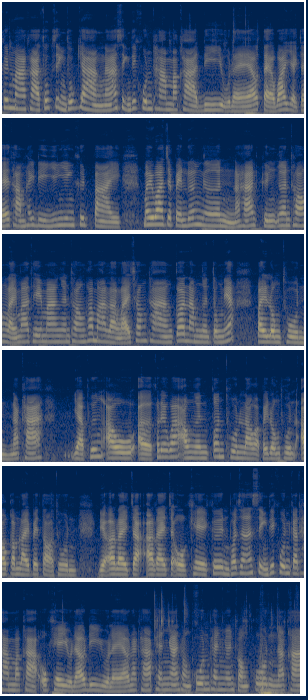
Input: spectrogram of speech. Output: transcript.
ขึ้นมาค่ะทุกสิ่งทุกอย่างนะ สิ่งที่คุณทำมาค่ะดีอยู่แล้ว แต่ว่าอยากจะให้ทำให้ดียิ่งยิ่งขึ้นไป ไม่ว่าจะเป็นเรื่องเงินนะคะ ถึงเงินทองไหลมาเทมาเงินทองเข้ามาหลากหลายช่องทาง ก็นำเงินตรงเนี้ยไปลงทุนนะคะ อย่าเพิ่งเอาเออเขาเรียกว่าเอาเงินต้นทุนเราอะไปลงทุนเอากำไรไปต่อทุน เดี๋ยวอะไรจะอะไรจะโอเคขึ้น เพราะฉะนั้นสิ่งที่คุณกระทำมาค่ะโอเคอยู่แล้วดีอยู่แล้วนะคะ แผนงานของคุณแผนเงินของคุณนะคะ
